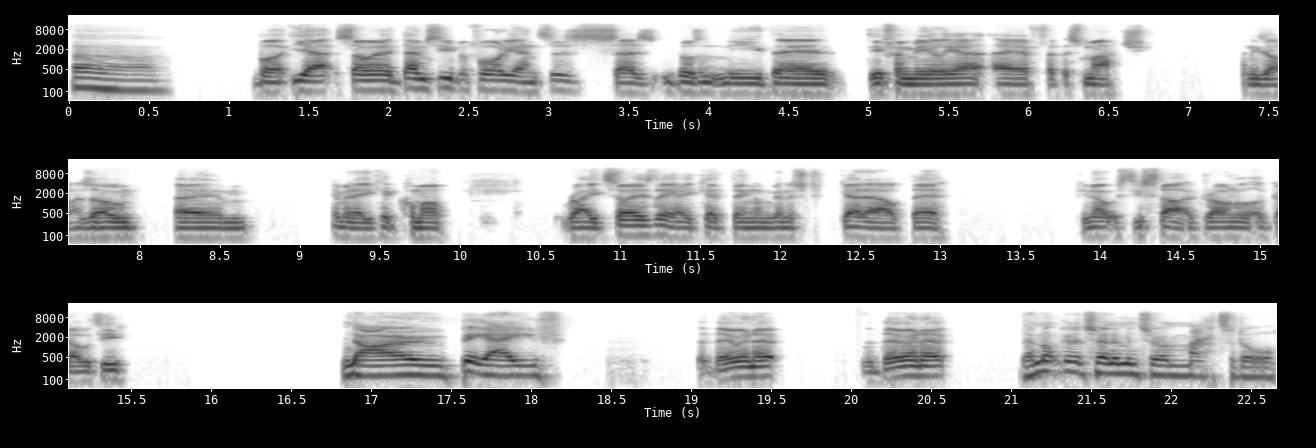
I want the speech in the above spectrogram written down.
Uh, but yeah, so uh, Dempsey before he enters says he doesn't need uh, Die Familie uh, for this match, and he's on his own. Um, him and A Kid come out. Right, so here's the A Kid thing. I'm going to get it out there. If you noticed, he started growing a little goatee. no, behave. They're doing it. They're doing it. They're not going to turn him into a matador.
